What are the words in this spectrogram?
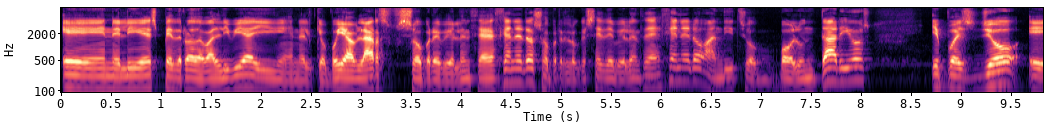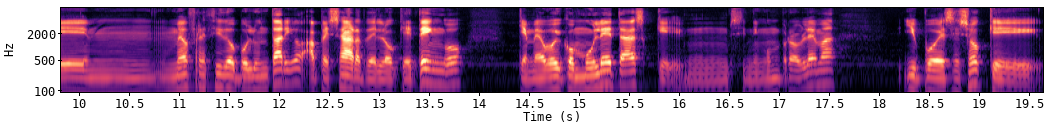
en el IES Pedro de Valdivia y en el que voy a hablar sobre violencia de género, sobre lo que sé de violencia de género, han dicho voluntarios. Y pues yo em, me he ofrecido voluntario a pesar de lo que tengo, que me voy con muletas, que mm, sin ningún problema. Y pues eso que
